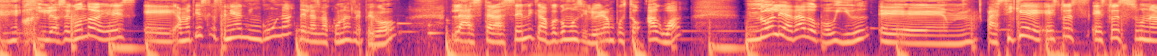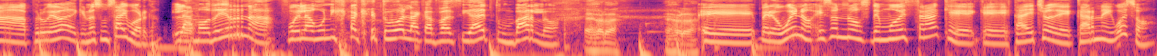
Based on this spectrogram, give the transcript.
y lo segundo es, eh, a Matías Castañeda ninguna de las vacunas le pegó. La AstraZeneca fue como si le hubieran puesto agua. No le ha dado COVID. eh, así que esto es, esto es una prueba de que no es un cyborg. La Moderna fue la única que tuvo la capacidad de tumbarlo. Es verdad, es verdad. Eh, pero bueno, eso nos demuestra que, que está hecho de carne y hueso.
